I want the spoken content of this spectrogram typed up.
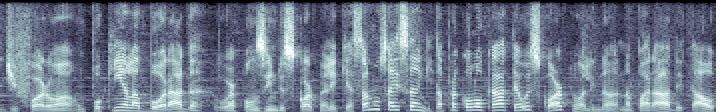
de forma um pouquinho elaborada o arpãozinho do Scorpion ali, que é só não sair sangue, dá para colocar até o Scorpion ali na, na, parada e tal.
